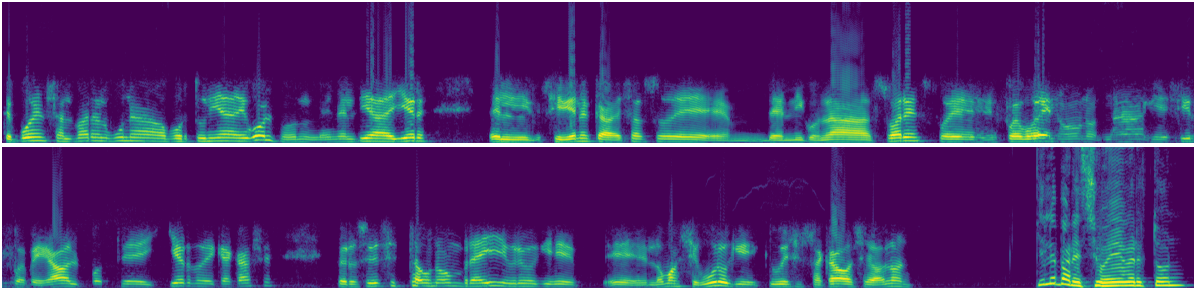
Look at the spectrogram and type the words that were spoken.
te pueden salvar alguna oportunidad de gol. En el día de ayer, el, si bien el cabezazo de, de Nicolás Suárez fue fue bueno, no, nada que decir, fue pegado al poste izquierdo de Cacase, pero si hubiese estado un hombre ahí, yo creo que eh, lo más seguro que, que hubiese sacado ese balón. ¿Qué le pareció Everton?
